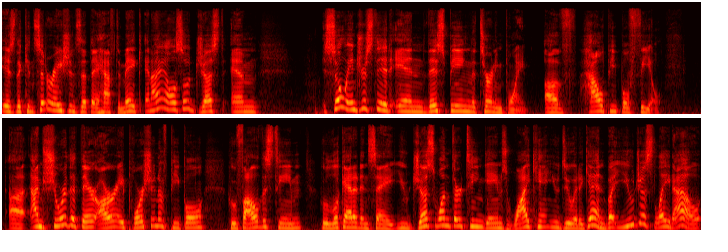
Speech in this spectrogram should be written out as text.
is the considerations that they have to make, and I also just am so interested in this being the turning point of how people feel. Uh, I'm sure that there are a portion of people who follow this team who look at it and say, You just won 13 games. Why can't you do it again? But you just laid out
